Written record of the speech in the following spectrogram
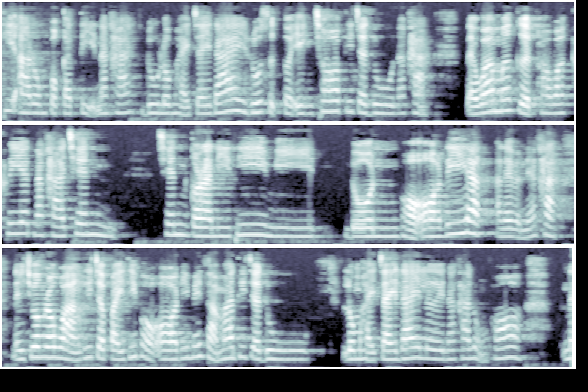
ที่อารมณ์ปกตินะคะ ดูลมหายใจได้รู้สึกตัวเองชอบที่จะดูนะคะ แต่ว่าเมื่อเกิดภาวะเครียดนะคะ เช่น เช่น กรณีที่มีโดนผออเรียกอะไรแบบนี้ค่ะ ในช่วงระหว่างที่จะไปที่ผออที่ไม่สามารถที่จะดูลมหายใจได้เลยนะคะ หลวงพ่อใน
